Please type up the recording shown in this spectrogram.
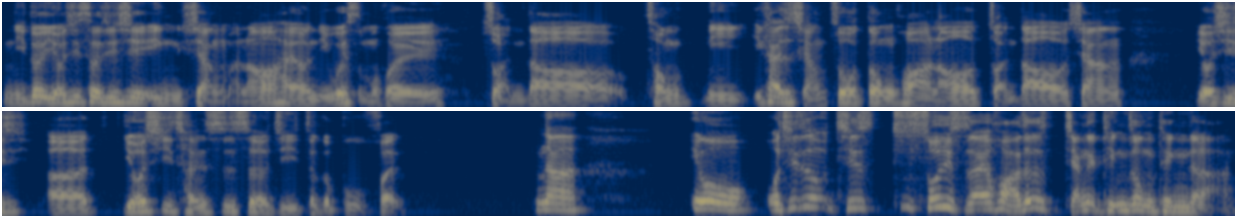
你对游戏设计系的印象嘛，然后还有你为什么会转到从你一开始想做动画，然后转到像游戏呃游戏城市设计这个部分。那因为我，我其实其实说句实在话，这个讲给听众听的啦。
